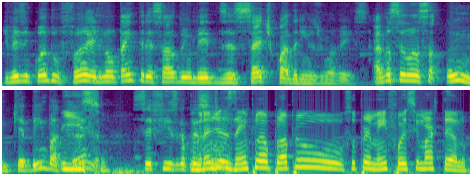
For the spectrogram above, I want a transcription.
De vez em quando o fã, ele não tá interessado em ler 17 quadrinhos de uma vez. Aí você lança um que é bem bacana, Isso. você fisga a Um pessoa. grande exemplo é o próprio Superman foi esse martelo.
